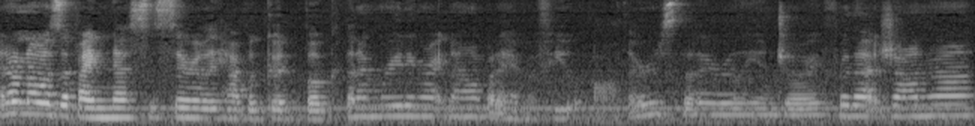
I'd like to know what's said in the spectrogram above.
I don't know as if I necessarily have a good book that I'm reading right now, but I have a few authors that I really enjoy for that genre.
